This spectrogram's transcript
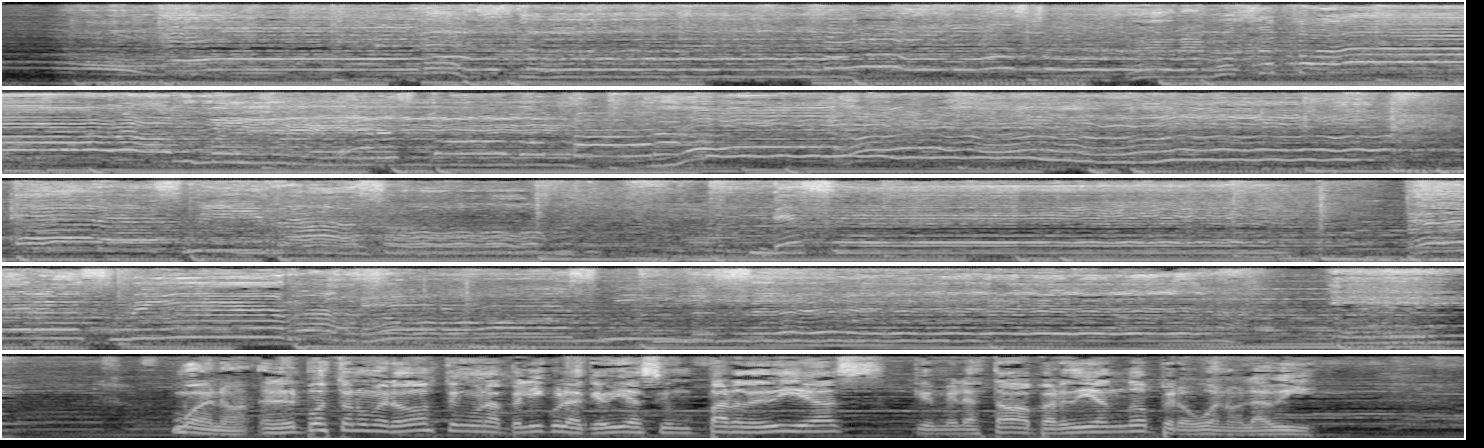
Bueno, en el puesto número 2 tengo una película que vi hace un par de días, que me la estaba perdiendo, pero bueno, la vi.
